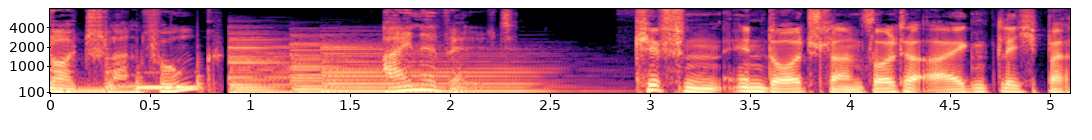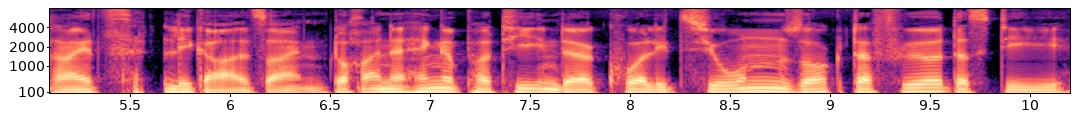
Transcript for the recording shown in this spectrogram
Deutschlandfunk Eine Welt. Kiffen in Deutschland sollte eigentlich bereits legal sein. Doch eine Hängepartie in der Koalition sorgt dafür, dass die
